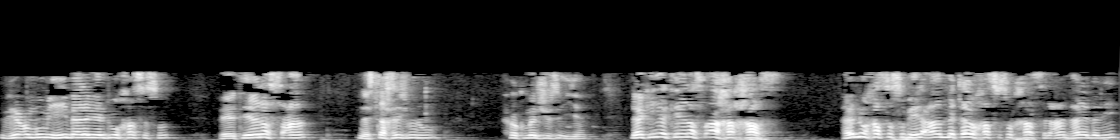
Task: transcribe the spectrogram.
في عمومه ما لم يرد مخصص فيأتينا نص عام نستخرج منه حكما جزئيا. لكن يأتينا نص آخر خاص هل نخصص به العام؟ متى يخصص الخاص العام؟ هذا الذي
